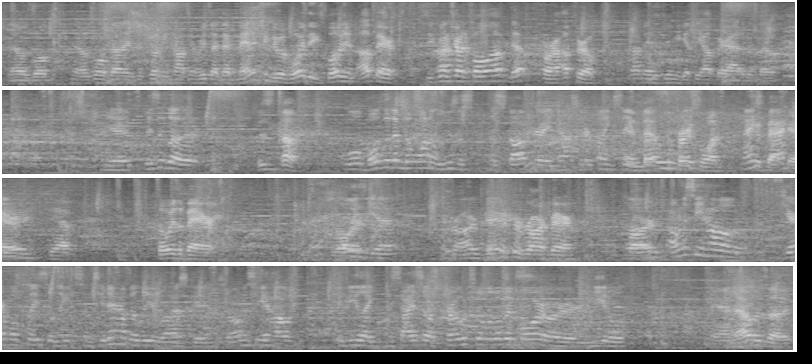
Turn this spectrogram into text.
That was well. That was well done. He's just going constant reads like that, managing to avoid the explosion up air. So he's going to try to follow up, Nope. or up throw. Not managing to get the up air out of it though. Yeah, this is a This is tough. Well. Both of them don't want to lose the, the stock right now, so they're playing safe. And that's the first nice- one. Nice Good back, air. air. Yeah. It's always a bear. Is he at? Rar bear. Rar bear. Rar. Um, I want to see how Guillermo plays the lead since he didn't have the lead last game. So I want to see how if he like decides to approach a little bit more or needle. And that was a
